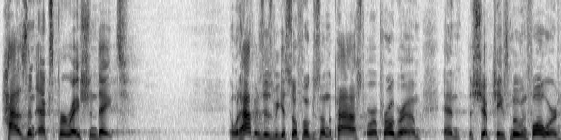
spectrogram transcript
has an expiration date. And what happens is we get so focused on the past or a program, and the ship keeps moving forward,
